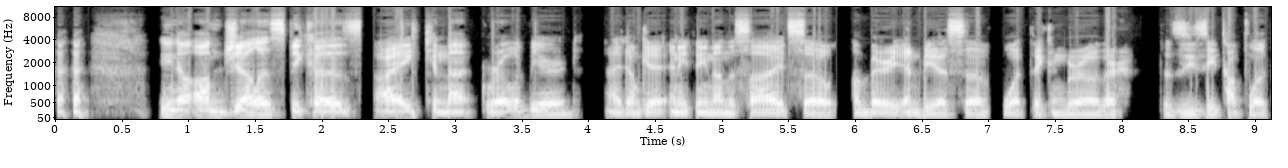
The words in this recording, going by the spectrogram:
you know, I'm jealous because I cannot grow a beard. I don't get anything on the side. So I'm very envious of what they can grow there. The ZZ top look.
